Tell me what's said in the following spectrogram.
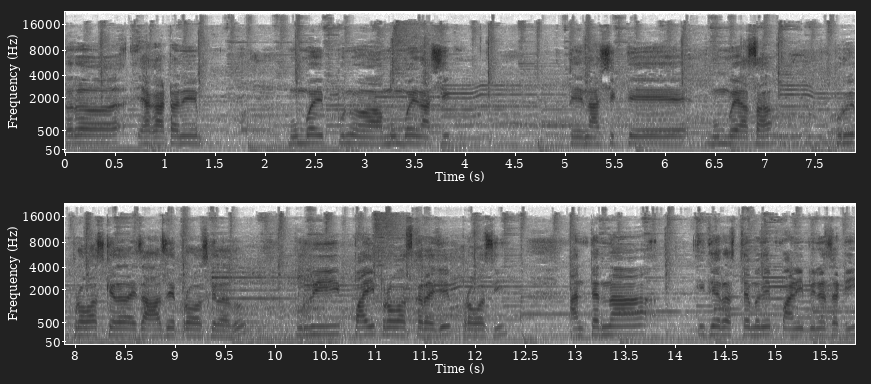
तर ह्या या घाटाने मुंबई पुन मुंबई नाशिक ते नाशिक ते मुंबई असा पूर्वी प्रवास केला जायचा आजही प्रवास केला जातो. पूर्वी पायी प्रवास करायचे प्रवासी. आणि त्यांना इथे रस्त्यामध्ये पाणी पिण्यासाठी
